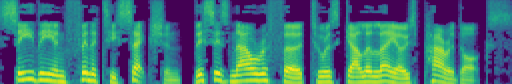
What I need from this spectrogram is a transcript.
See the infinity section, this is now referred to as Galileo's paradox.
